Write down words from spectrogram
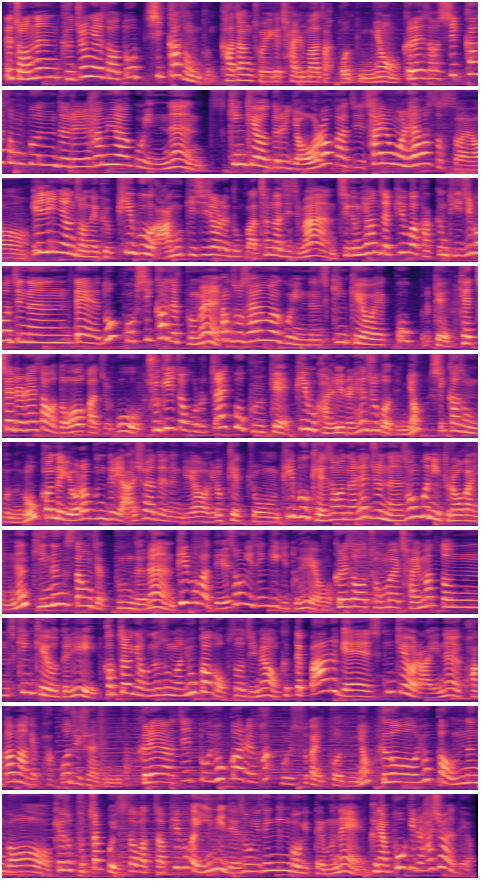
근데 저는 그 중에서도 시카 성분 가장 저에게 잘 맞았거든요. 그래서 시카 성분들을 함유하고 있는 스킨케어들을 여러 가지 사용을 해왔었어요. 1, 2년 전에 그 피부 암흑기 시절에도 마찬가지지만 지금 현재 피부가 가끔 뒤집어지는 때에도 꼭 시카 제품을 평소 사용하고 있는 스킨케어에 꼭 이렇게 대체를 해서 넣어가지고 주기적으로 짧고 굵게 피부 관리를 해주거든요. 시카 성분으로. 그런데 여러분들이 아셔야 되는 게요. 이렇게 좀 피부 개선을 해주는 성분이 들어가 있는 기능성 제품들은 피부가 내성이 생기기도 해요. 그래서 정말 잘 맞던 스킨케어들이 갑자기 어느 순간 효과가 없어지면 그때 빠르게 스킨케어 라인을 과감하게 바꿔주셔야 됩니다. 그래야지 또 효과를 확 볼 수가 있거든요. 그거 효과 없는 거 계속 붙잡고 있어봤자 피부가 이미 내성이 생긴 거기 때문에 그냥 포기를 하셔야 돼요.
